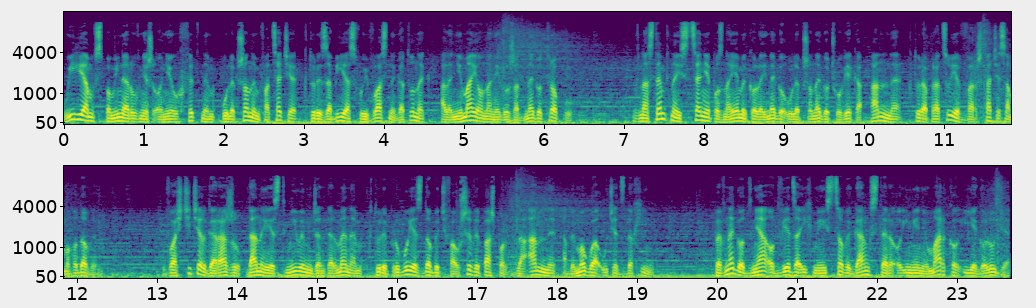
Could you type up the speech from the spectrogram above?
William wspomina również o nieuchwytnym, ulepszonym facecie, który zabija swój własny gatunek, ale nie mają na niego żadnego tropu. W następnej scenie poznajemy kolejnego ulepszonego człowieka, Annę, która pracuje w warsztacie samochodowym. Właściciel garażu, Dany jest miłym dżentelmenem, który próbuje zdobyć fałszywy paszport dla Anny, aby mogła uciec do Chin. Pewnego dnia odwiedza ich miejscowy gangster o imieniu Marco i jego ludzie.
